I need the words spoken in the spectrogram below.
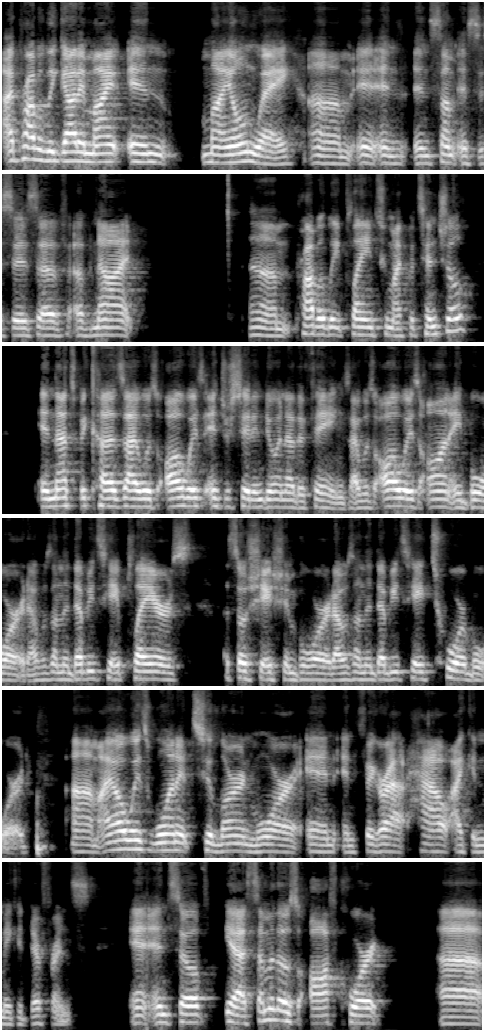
I probably got in my in my own way um, in, in, in some instances of of not um, probably playing to my potential, and that's because I was always interested in doing other things. I was always on a board. I was on the WTA Players Association board. I was on the WTA Tour board. Um, I always wanted to learn more and and figure out how I can make a difference and, and so, yeah, some of those off court uh,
